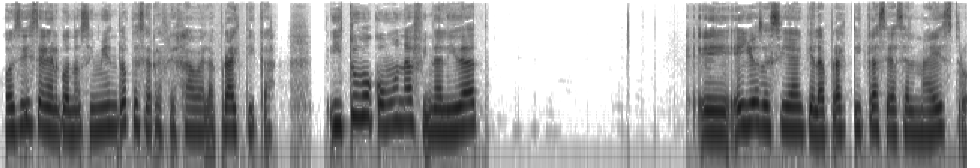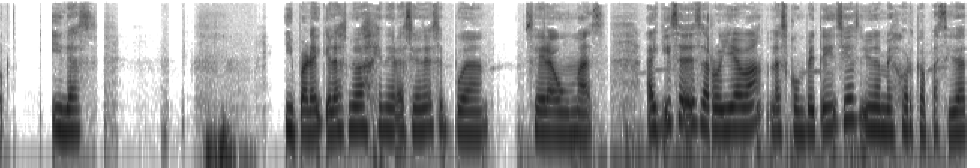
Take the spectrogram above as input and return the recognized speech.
Consiste en el conocimiento que se reflejaba en la práctica y tuvo como una finalidad. Eh, ellos decían que la práctica se hace al maestro y las y para que las nuevas generaciones se puedan ser aún más. Aquí se desarrollaban las competencias y una mejor capacidad,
